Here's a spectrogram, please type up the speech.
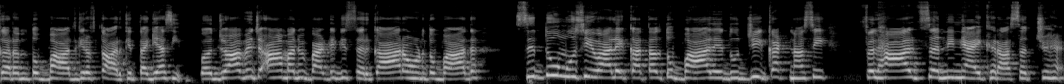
ਕਰਨ ਤੋਂ ਬਾਅਦ ਗ੍ਰਿਫਤਾਰ ਕੀਤਾ ਗਿਆ ਸੀ। ਪੰਜਾਬ ਵਿੱਚ ਆਮ ਆਦਮੀ ਪਾਰਟੀ ਦੀ ਸਰਕਾਰ ਆਉਣ ਤੋਂ ਬਾਅਦ ਸਿੱਧੂ ਮੂਸੇਵਾਲੇ ਕਤਲ ਤੋਂ ਬਾਅਦ ਇਹ ਦੂਜੀ ਘਟਨਾ ਸੀ। ਫਿਲਹਾਲ ਸੰਨੀ ਨਿਆਇਕ ਹਿਰਾਸਤ 'ਚ ਹੈ।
